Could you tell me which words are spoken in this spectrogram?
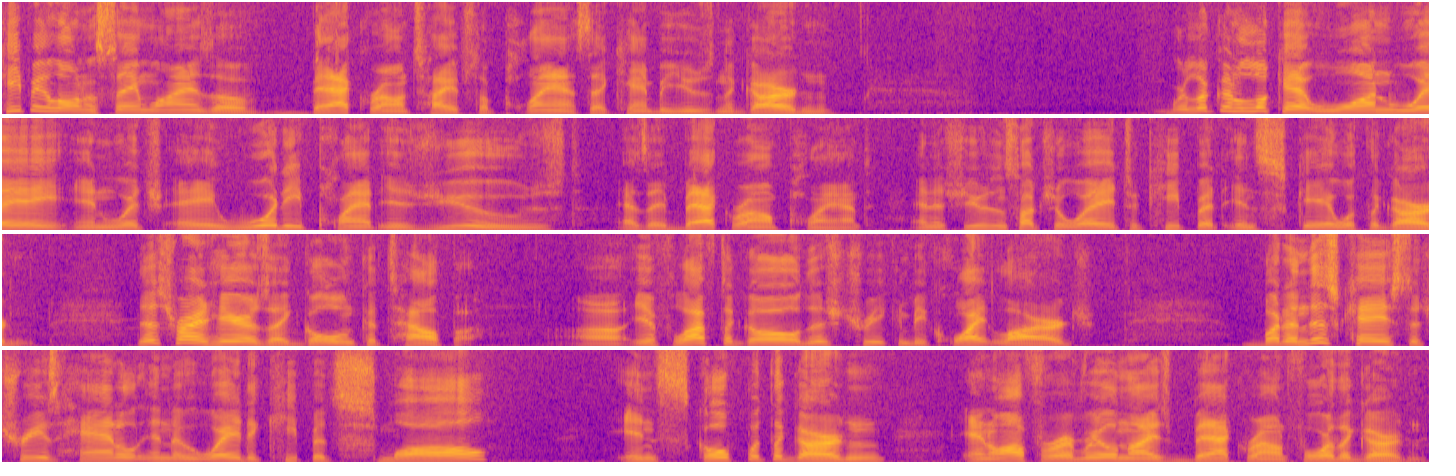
Keeping along the same lines of background types of plants that can be used in the garden, we're looking to look at one way in which a woody plant is used as a background plant and it's used in such a way to keep it in scale with the garden. This right here is a golden catalpa. Uh, if left to go, this tree can be quite large, but in this case, the tree is handled in a way to keep it small, in scope with the garden, and offer a real nice background for the garden.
